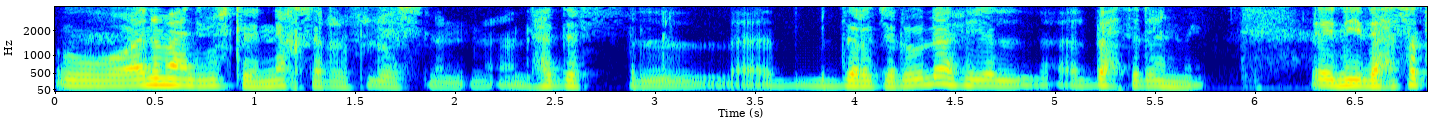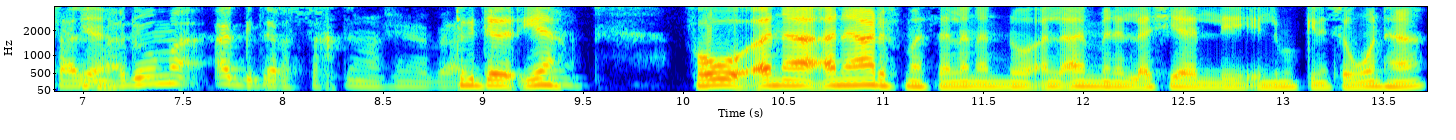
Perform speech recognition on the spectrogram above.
وأنا ما عندي مشكلة إني أخسر الفلوس لأن الهدف ال- بالدرجة الأولى هي البحث العلمي. يعني إذا حصلت على Yeah. المعلومة أقدر أستخدمها فيما بعد تقدر يا فهو أنا أنا أعرف مثلا إنه الآن من الأشياء اللي اللي ممكن يسوونها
